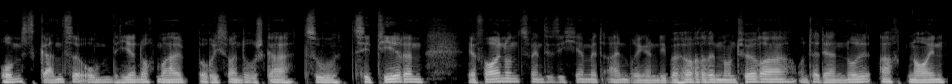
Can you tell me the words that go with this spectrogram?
ums Ganze, um hier nochmal Boris Wandruschka zu zitieren. Wir freuen uns, wenn Sie sich hier mit einbringen, liebe Hörerinnen und Hörer, unter der 089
